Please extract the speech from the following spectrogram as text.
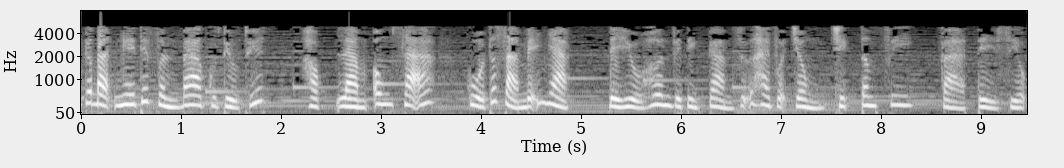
các bạn nghe tiếp phần 3 của tiểu thuyết Học làm ông xã của tác giả Mễ Nhạc để hiểu hơn về tình cảm giữa hai vợ chồng Trịnh Tâm Phi và Tề Diệu.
